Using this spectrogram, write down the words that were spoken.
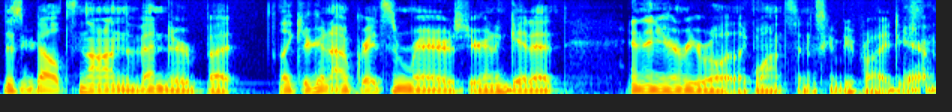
this belt's not on the vendor, but like you're gonna upgrade some rares, you're gonna get it, and then you're gonna re-roll it like once, and it's gonna be probably decent. Yeah.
